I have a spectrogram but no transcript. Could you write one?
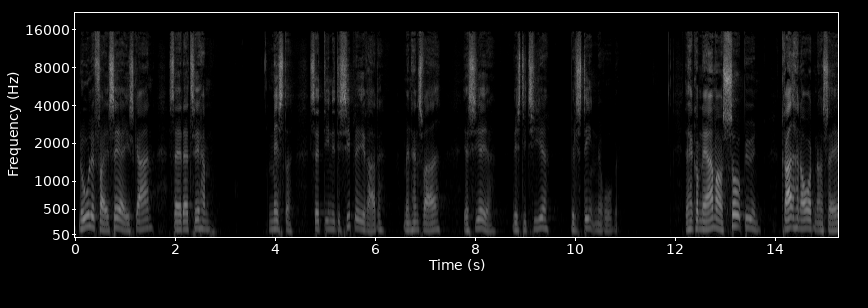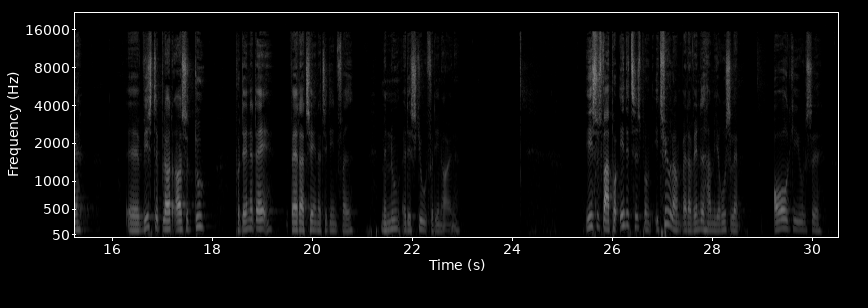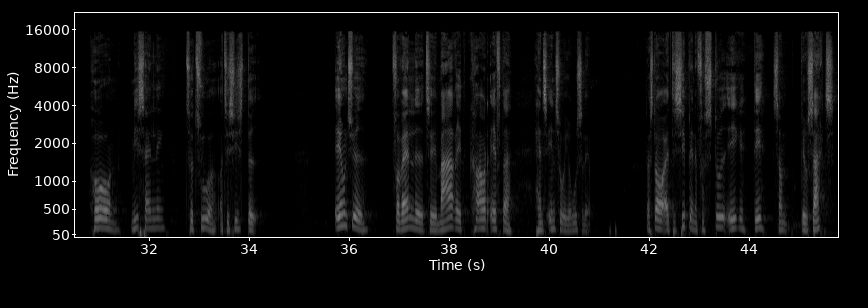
Nogle fariserer i skaren sagde da til ham, Mester, sæt dine disciple i rette. Men han svarede, jeg siger jer, hvis de tiger, vil stenene råbe. Da han kom nærmere og så byen, græd han over den og sagde, øh, vidste blot også du på denne dag, hvad der tjener til din fred. men nu er det skjult for dine øjne. Jesus var på intet tidspunkt i tvivl om, hvad der ventede ham i Jerusalem. Overgivelse, hån, mishandling, tortur og til sidst død. Eventyret forvandlet til Marit kort efter hans indtog i Jerusalem. Der står, at disciplene forstod ikke det, som blev sagt,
